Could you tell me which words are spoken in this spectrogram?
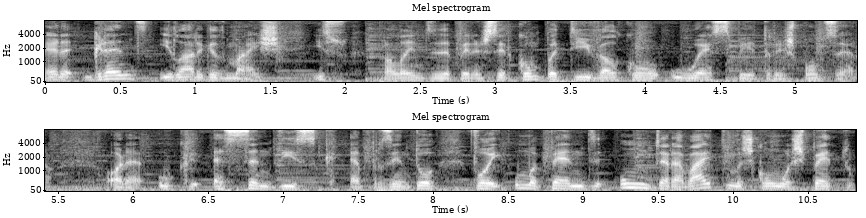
era grande e larga demais. Isso para além de apenas ser compatível com USB 3.0. Ora, o que a SanDisk apresentou foi uma pen de 1 TB, mas com um aspecto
